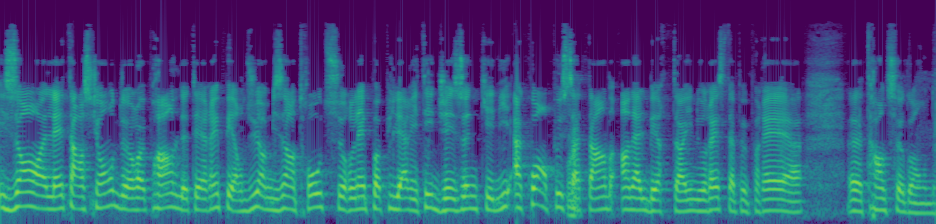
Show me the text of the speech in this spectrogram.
ils ont l'intention de reprendre le terrain perdu en misant entre autres sur l'impopularité de Jason Kenney. À quoi on peut s'attendre en Alberta? Il nous reste à peu près 30 euh, euh, secondes.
